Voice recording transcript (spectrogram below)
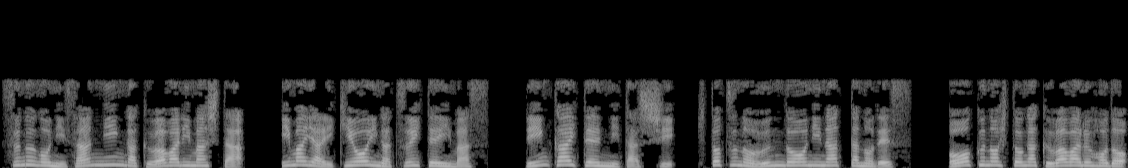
すぐ後に三人が加わりました。今や勢いがついています。臨界点に達し、一つの運動になったのです。多くの人が加わるほど、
